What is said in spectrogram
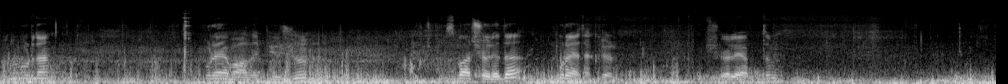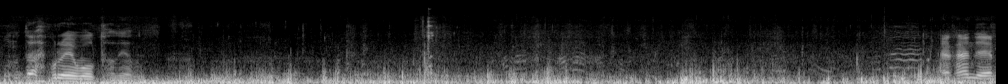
Bunu buradan buraya bağlayıp bir ucunu ızbar şöyle de buraya takıyorum. Şöyle yaptım. Bunu da buraya voltalayalım. Efendim.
